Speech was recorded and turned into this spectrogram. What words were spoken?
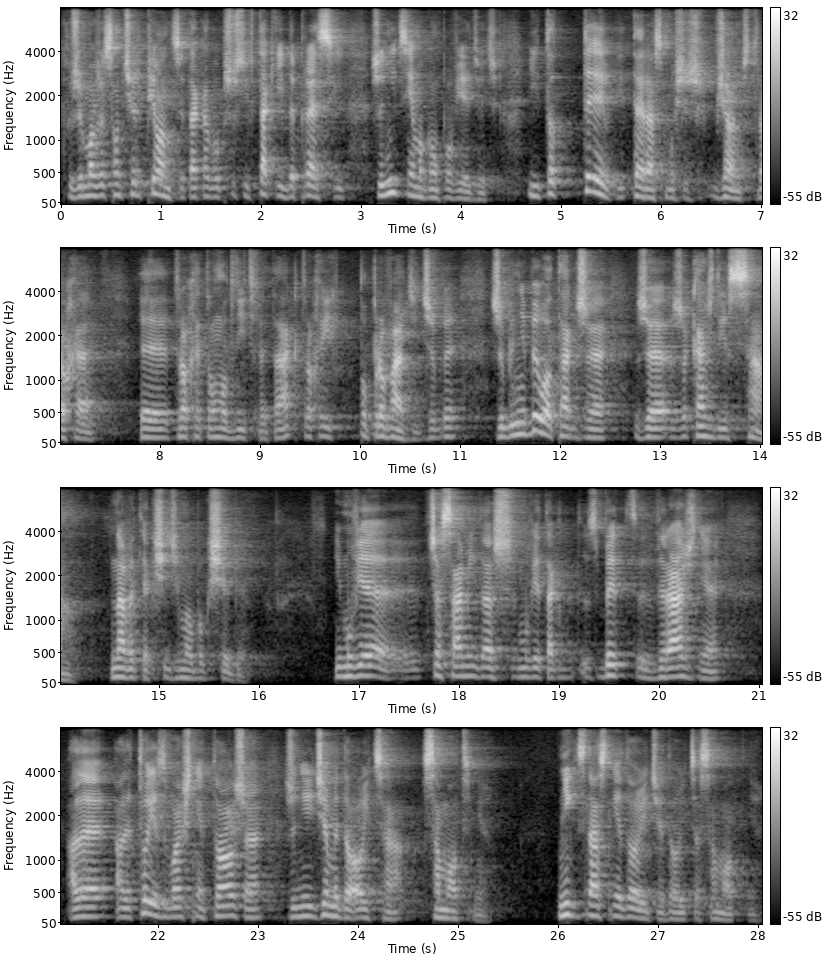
którzy może są cierpiący, tak, albo przyszli w takiej depresji, że nic nie mogą powiedzieć. I to ty teraz musisz wziąć trochę, e, trochę tą modlitwę, tak, trochę ich poprowadzić, żeby, żeby nie było tak, że, że, że każdy jest sam, nawet jak siedzimy obok siebie. I mówię czasami też, mówię tak zbyt wyraźnie, ale, ale to jest właśnie to, że, że nie idziemy do Ojca samotnie. Nikt z nas nie dojdzie do Ojca samotnie.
